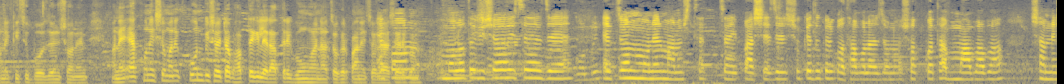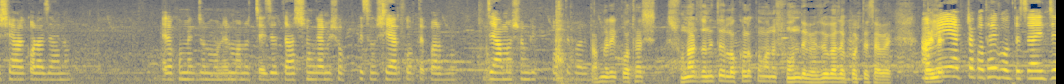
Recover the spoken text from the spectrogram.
অনেক কিছু বোঝেন শোনেন। মানে এখন এসে মানে কোন বিষয়টা ভাবতে গেলে রাত্রে ঘুম হয় না চোখের পানি চলে আসে এরকম? মূলত বিষয় হয়েছে যে একজন মনের মানুষ চাই পাশে যে সুখে দুঃখের কথা বলার জন্য সব কথা মা বাবা সামনে শেয়ার করা যায় না। এরকম একজন মনের মানুষ চাই যে যার সঙ্গে আমি সবকিছু শেয়ার করতে পারব যে আমার সঙ্গে করতে পারব। আপনার এই কথা শোনার জন্য তো লক্ষ লক্ষ মানুষ ফোন দেবে যোগাযোগ করতে চাবে। আমি একটা কথাই বলতে চাই যে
